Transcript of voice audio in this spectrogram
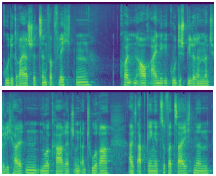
gute Dreierschützin, verpflichten, konnten auch einige gute Spielerinnen natürlich halten, nur Karic und Antura als Abgänge zu verzeichnen.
